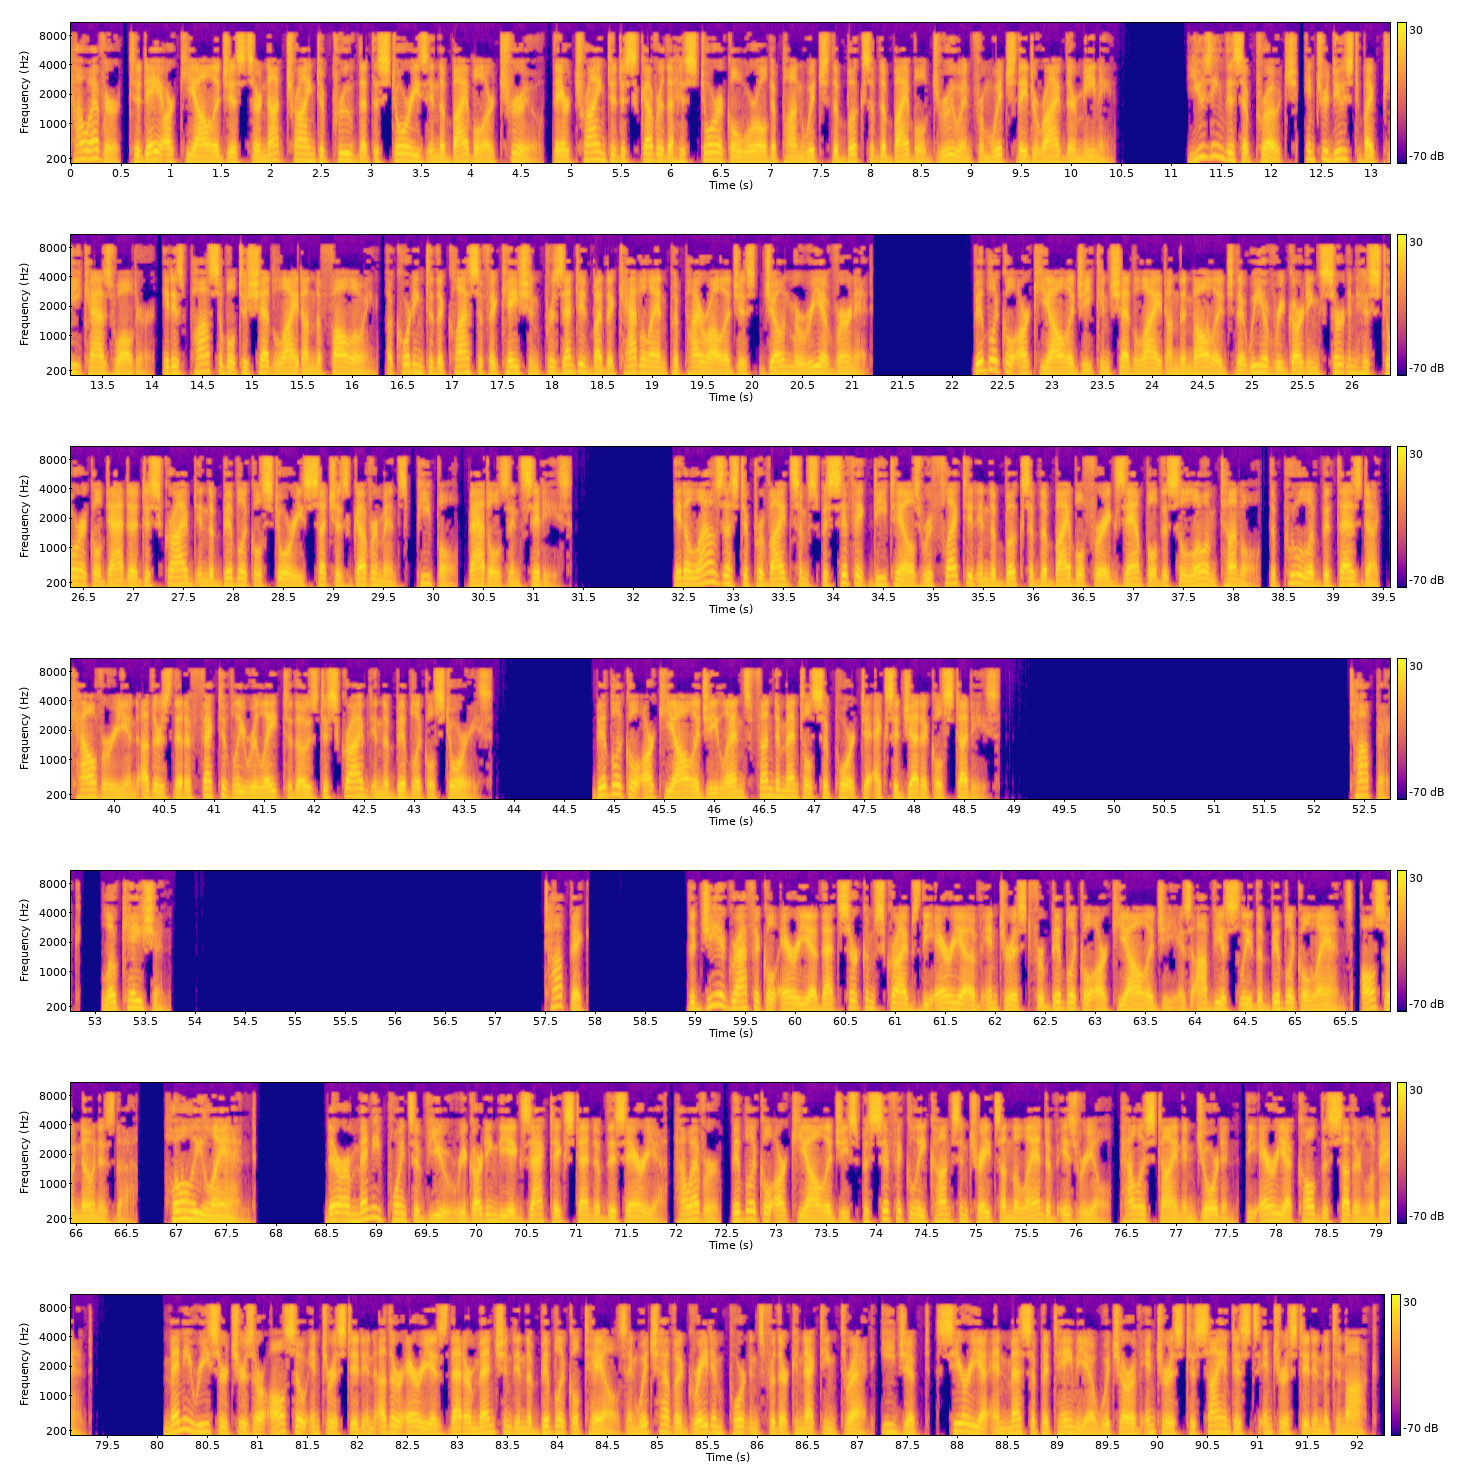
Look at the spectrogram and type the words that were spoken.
However, today archaeologists are not trying to prove that the stories in the Bible are true, they are trying to discover the historical world upon which the books of the Bible drew and from which they derive their meaning. Using this approach, introduced by P. Kaswalder, it is possible to shed light on the following, according to the classification presented by the Catalan papyrologist Joan Maria Vernet. Biblical archaeology can shed light on the knowledge that we have regarding certain historical data described in the biblical stories such as governments, people, battles and cities. It allows us to provide some specific details reflected in the books of the Bible for example the Siloam Tunnel, the Pool of Bethesda, Calvary and others that effectively relate to those described in the biblical stories. Biblical archaeology lends fundamental support to exegetical studies. Location The geographical area that circumscribes the area of interest for biblical archaeology is obviously the Biblical lands, also known as the Holy Land. There are many points of view regarding the exact extent of this area, however, biblical archaeology specifically concentrates on the land of Israel, Palestine and Jordan, the area called the Southern Levant. Many researchers are also interested in other areas that are mentioned in the biblical tales and which have a great importance for their connecting thread, Egypt, Syria and Mesopotamia which are of interest to scientists interested in the Tanakh.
